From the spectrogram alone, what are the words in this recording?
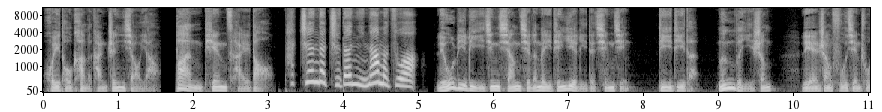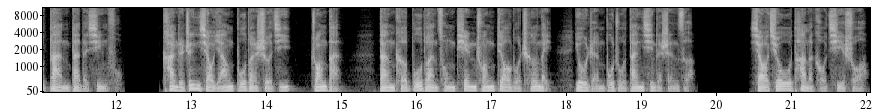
回头看了看甄小阳，半天才道：“他真的值得你那么做。”刘丽丽已经想起了那天夜里的情景，低低的嗯了一声，脸上浮现出淡淡的幸福，看着甄小阳不断射击。装弹，弹壳不断从天窗掉落车内，又忍不住担心的神色。小秋叹了口气说：“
